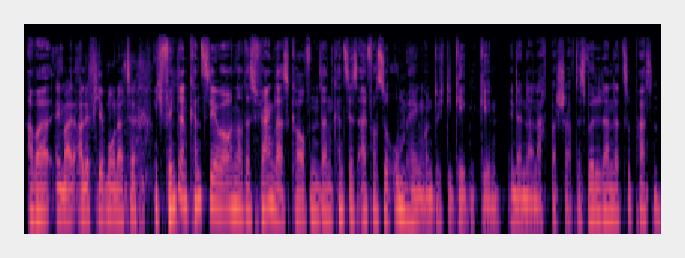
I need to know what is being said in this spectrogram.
Aber Einmal alle vier Monate. ich finde, dann kannst du dir aber auch noch das Fernglas kaufen, dann kannst du es einfach so umhängen und durch die Gegend gehen in deiner Nachbarschaft. Das würde dann dazu passen.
